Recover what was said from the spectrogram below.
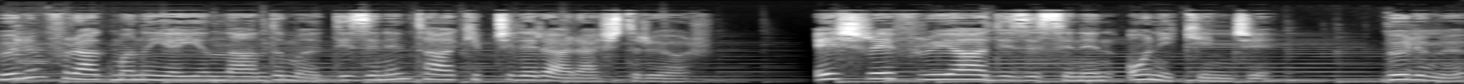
Bölüm fragmanı yayınlandı mı dizinin takipçileri araştırıyor. Eşref Rüya dizisinin 12. bölümü,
